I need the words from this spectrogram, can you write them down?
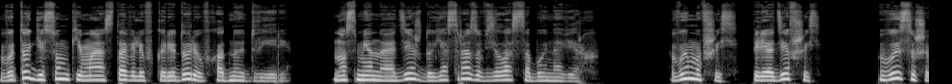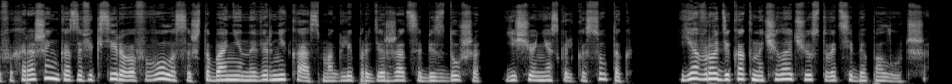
В итоге сумки мы оставили в коридоре у входной двери, но сменную одежду я сразу взяла с собой наверх. Вымывшись, переодевшись, высушив и хорошенько зафиксировав волосы, чтобы они наверняка смогли продержаться без душа еще несколько суток, я вроде как начала чувствовать себя получше.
